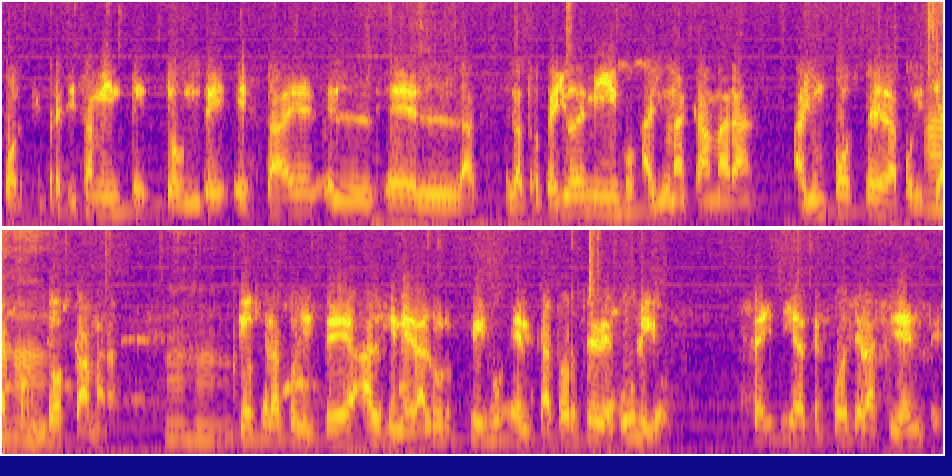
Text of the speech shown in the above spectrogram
porque precisamente donde está el, el, atropello de mi hijo hay una cámara, hay un poste de la policía con dos cámaras. Yo se la solicité al general Urquijo el 14 de julio, seis días después del accidente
